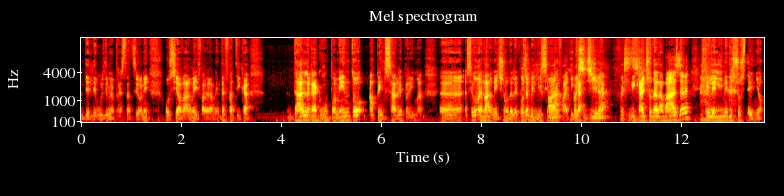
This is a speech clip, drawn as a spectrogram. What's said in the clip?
delle ultime prestazioni ossia Varney fa veramente fatica dal raggruppamento a pensare prima. Uh, secondo me, Barney ci sono delle cose bellissime ah, che fa. Poi ca- si gira. Poi si il calcio dalla base e le linee di sostegno.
